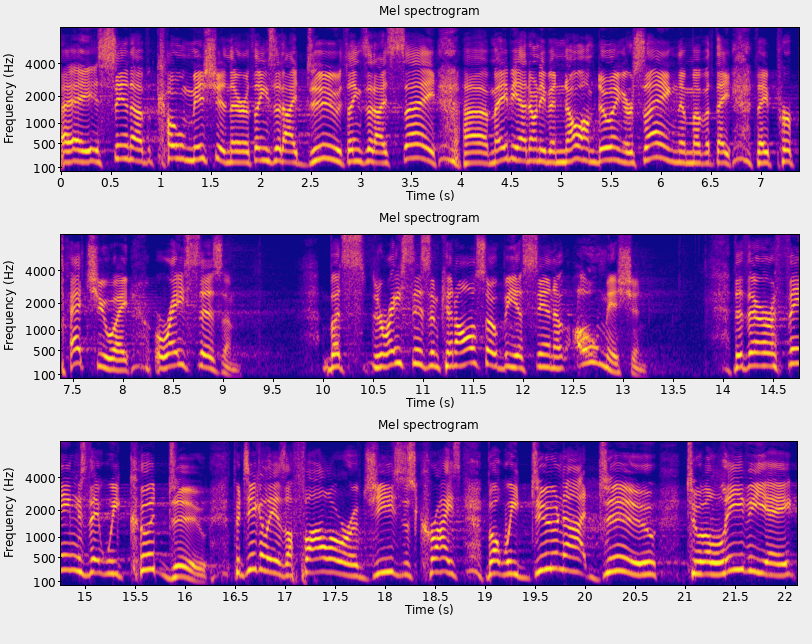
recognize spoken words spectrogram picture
a sin of commission. There are things that I do, things that I say. Uh, maybe I don't even know I'm doing or saying them, but they, they perpetuate racism. But racism can also be a sin of omission. That there are things that we could do, particularly as a follower of Jesus Christ, but we do not do to alleviate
